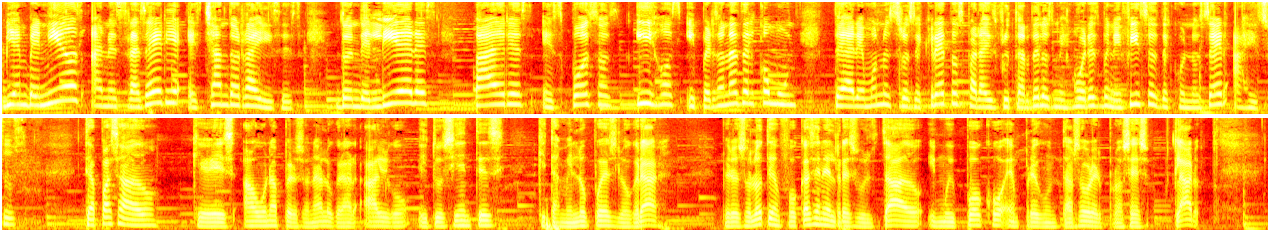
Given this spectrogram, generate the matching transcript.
Bienvenidos a nuestra serie Echando Raíces, donde líderes, padres, esposos, hijos y personas del común te daremos nuestros secretos para disfrutar de los mejores beneficios de conocer a Jesús. ¿Te ha pasado que ves a una persona lograr algo y tú sientes que también lo puedes lograr? pero solo te enfocas en el resultado y muy poco en preguntar sobre el proceso. Claro,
